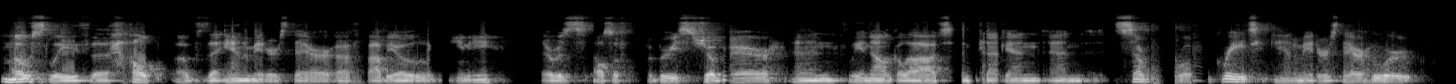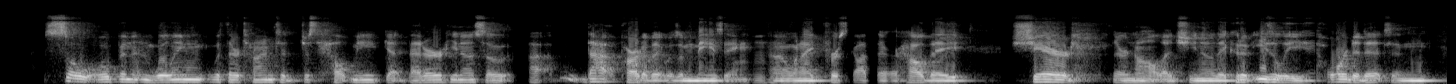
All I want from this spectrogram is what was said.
mostly the help of the animators there. Uh, Fabio Lignini. There was also Fabrice Joubert and Lionel Gallat and Duncan and several great animators there who were so open and willing with their time to just help me get better you know so uh, that part of it was amazing mm-hmm. uh, when i first got there how they shared their knowledge. You know, they could have easily hoarded it and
